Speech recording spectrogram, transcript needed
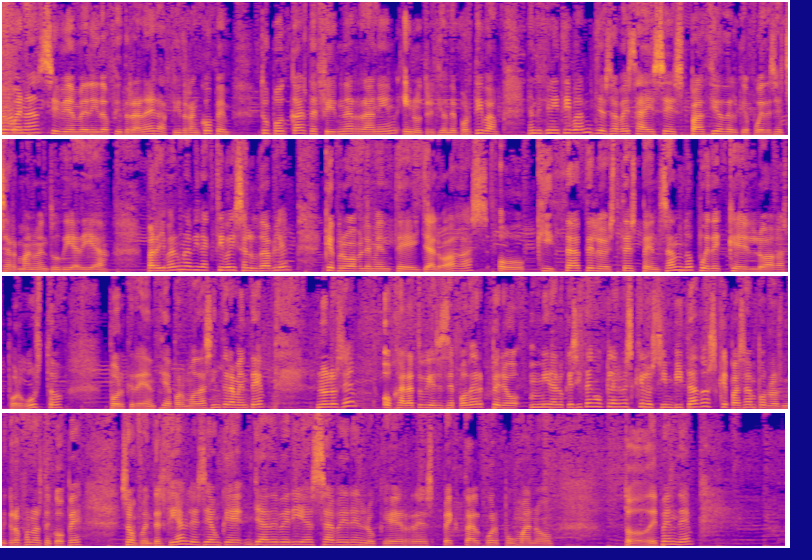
Muy buenas y bienvenido Fitrunner a Fitran Cope, tu podcast de fitness, running y nutrición deportiva. En definitiva, ya sabes, a ese espacio del que puedes echar mano en tu día a día para llevar una vida activa y saludable que probablemente ya lo hagas o quizá te lo estés pensando, puede que lo hagas por gusto, por creencia, por moda, sinceramente, no lo sé, ojalá tuviese ese poder, pero mira, lo que sí tengo claro es que los invitados que pasan por los micrófonos de Cope son fuentes fiables y aunque ya deberías saber en lo que respecta al cuerpo humano, todo depende,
